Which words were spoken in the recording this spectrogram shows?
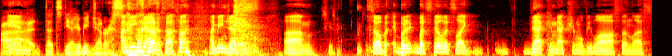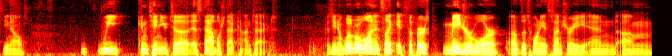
Uh, And- that's yeah, you're being generous. i'm being generous that's why i'm being generous um Excuse me. So but but but still it's like that connection will be lost unless you know we continue to establish that contact. Because you know world war one it's like it's the first major war of the 20th century and um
